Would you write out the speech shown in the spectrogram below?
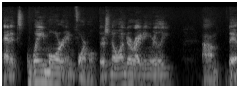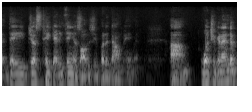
and it's way more informal. There's no underwriting really. Um, they they just take anything as long as you put a down payment. Um, what you're gonna end up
